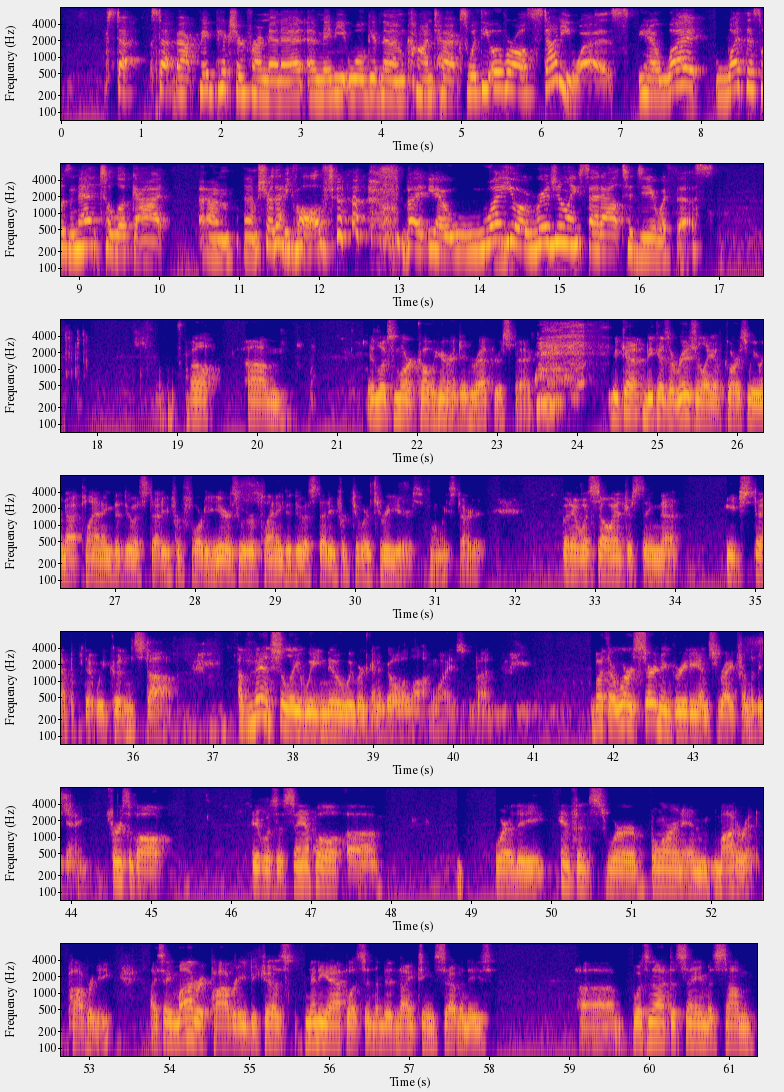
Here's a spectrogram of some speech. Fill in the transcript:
step step back big picture for a minute and maybe we'll give them context what the overall study was you know what what this was meant to look at um, and i'm sure that evolved but you know what you originally set out to do with this Well, um, it looks more coherent in retrospect. because, because originally, of course, we were not planning to do a study for 40 years. We were planning to do a study for two or three years when we started. But it was so interesting that each step that we couldn't stop. Eventually, we knew we were going to go a long ways, but but there were certain ingredients right from the beginning. First of all, it was a sample. Uh, where the infants were born in moderate poverty. I say moderate poverty because Minneapolis in the mid 1970s uh, was not the same as some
